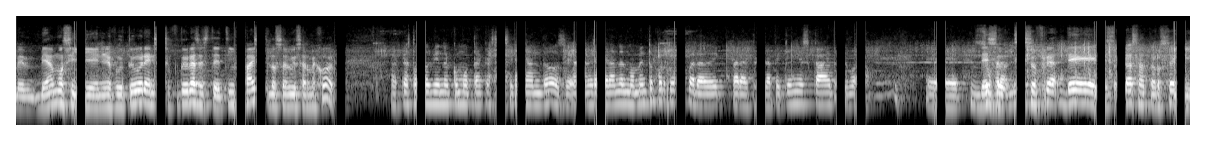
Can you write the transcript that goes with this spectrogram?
Ve- Veamos si en el futuro, en sus futuras este, Team Fights, lo sabe usar mejor. Acá estamos viendo cómo Taka está sellando, o sea, están esperando el momento oportuno para, de- para que la pequeña Sky, pues, bueno, eh, De eso, de sufra- de a torcer y,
